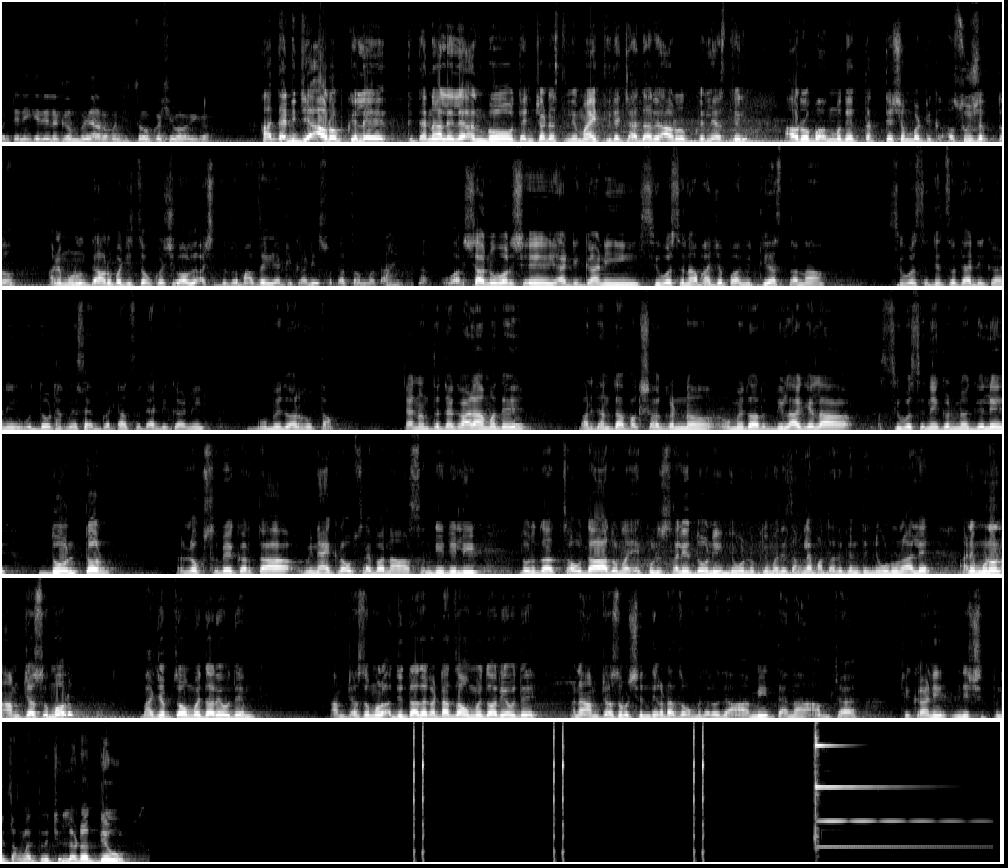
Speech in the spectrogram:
पण त्यांनी केलेल्या गंभीर आरोपांची चौकशी व्हावी का? हां त्यांनी जे आरोप केले ते त्यांना आलेले अनुभव त्यांच्याकडे असलेली माहिती त्याच्या आधारे आरोप केले असतील. आरोपांमध्ये तथ्य शंभर टक्के असू शकतं आणि म्हणून त्या आरोपाची चौकशी व्हावी असं त्याचं माझंही या ठिकाणी स्वतःचं मत आहे. वर्षानुवर्षे या ठिकाणी शिवसेना भाजपा युती असताना शिवसेनेचं त्या ठिकाणी उद्धव ठाकरे साहेब गटाचं त्या ठिकाणी उमेदवार होता. त्यानंतरच्या काळामध्ये भारतीय जनता पक्षाकडनं उमेदवार दिला गेला. शिवसेनेकडनं गेले दोन टर्म लोकसभेकरता विनायक राऊत साहेबांना संधी दिली. दोन हजार चौदा दोन हजार एकोणीस साली दोन्ही निवडणुकीमध्ये चांगल्या मताधिक्याने ते निवडून आले. आणि म्हणून आमच्यासमोर भाजपचा उमेदवार येऊ दे आमच्यासमोर अजितदादा गटाचा उमेदवार येऊ दे आणि आमच्यासमोर शिंदे गटाचा उमेदवार येऊ दे. आम्ही त्यांना आमच्या ठिकाणी निश्चितपणे चांगल्या तऱ्हेची लढत देऊ.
